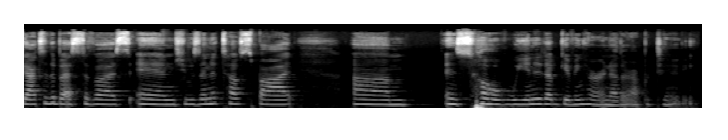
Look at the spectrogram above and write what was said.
got to the best of us, and she was in a tough spot. Um, and so we ended up giving her another opportunity.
